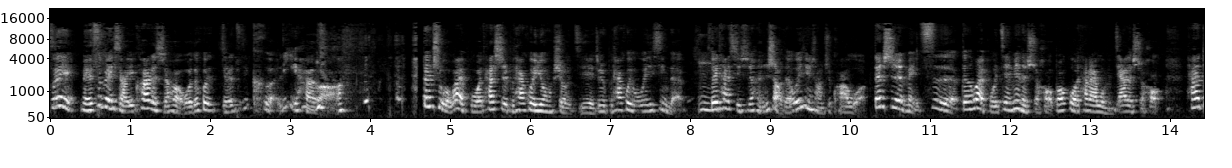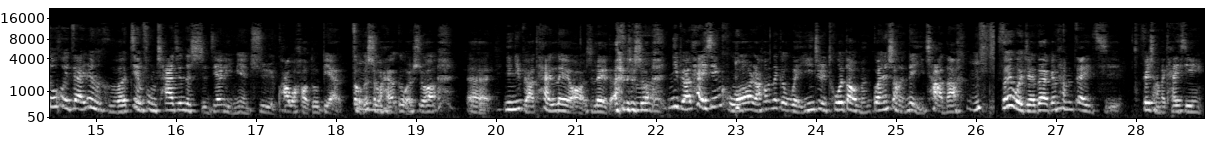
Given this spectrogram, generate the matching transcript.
所以每次被小姨夸的时候，我都会觉得自己可厉害了。但是我外婆她是不太会用手机，就是不太会用微信的，所以她其实很少在微信上去夸我。但是每次跟外婆见面的时候，包括她来我们家的时候，她都会在任何见缝插针的时间里面去夸我好多遍。走的时候还要跟我说，呃，妮妮不要太累哦之类的，就是说你不要太辛苦哦。然后那个尾音就是拖到门关上的那一刹那。所以我觉得跟他们在一起非常的开心，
